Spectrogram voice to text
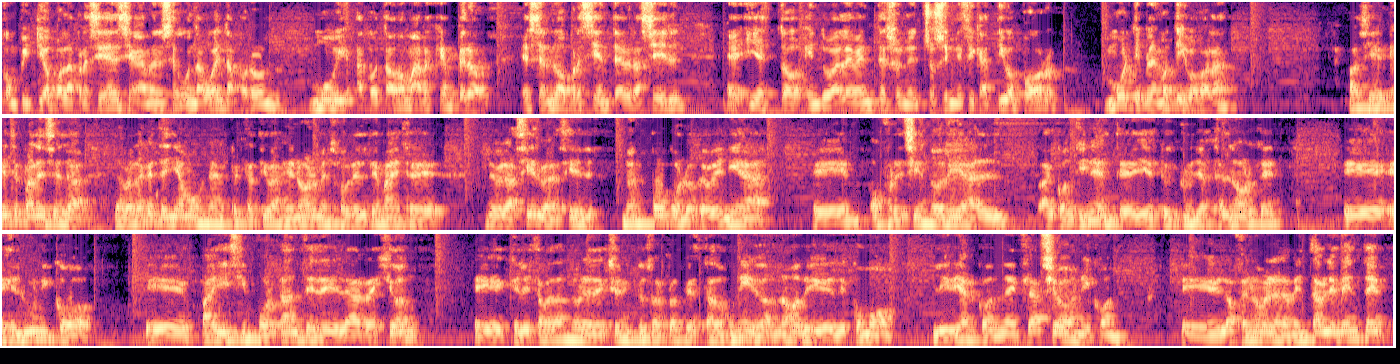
compitió por la presidencia, ganó en segunda vuelta por un muy acotado margen, pero es el nuevo presidente de Brasil eh, y esto indudablemente es un hecho significativo por múltiples motivos, ¿verdad? Así es. ¿Qué te parece? La, la verdad que teníamos unas expectativas enormes sobre el tema este de Brasil. Brasil no es poco lo que venía eh, ofreciéndole al, al, continente, y esto incluye hasta el norte. Eh, es el único país importante de la región que le estaba dando una elección incluso al propio Estados Unidos, ¿no? De cómo lidiar con la inflación y con eh, los fenómenos, lamentablemente,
